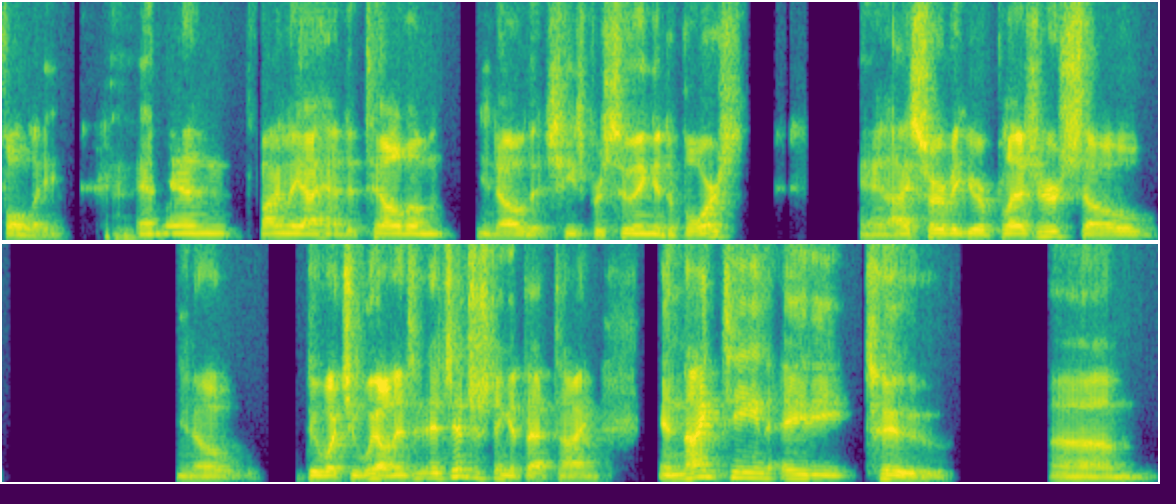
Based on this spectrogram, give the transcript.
fully. Mm-hmm. And then finally, I had to tell them, you know, that she's pursuing a divorce and I serve at your pleasure. So, you know, do what you will. And it's, it's interesting at that time. In 1982, um,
